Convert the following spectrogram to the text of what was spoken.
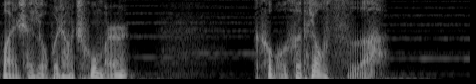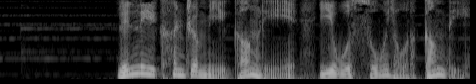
晚上又不让出门，可我饿的要死啊！林立看着米缸里一无所有的缸底，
